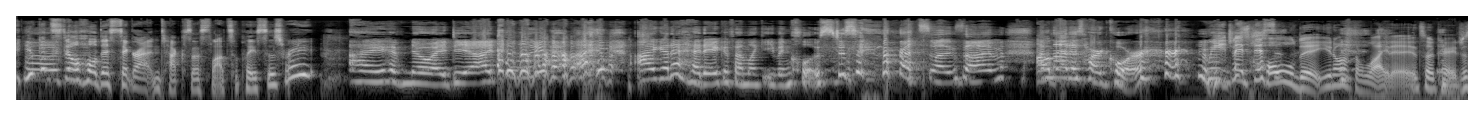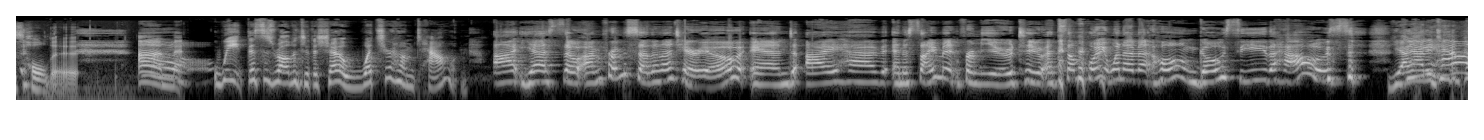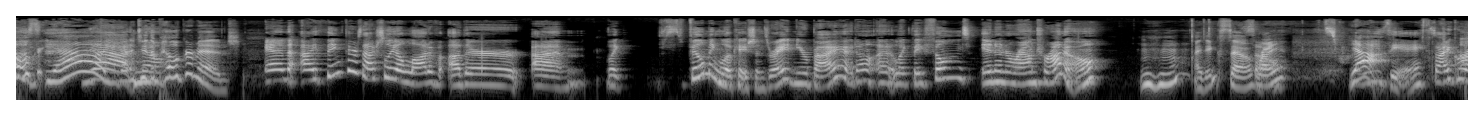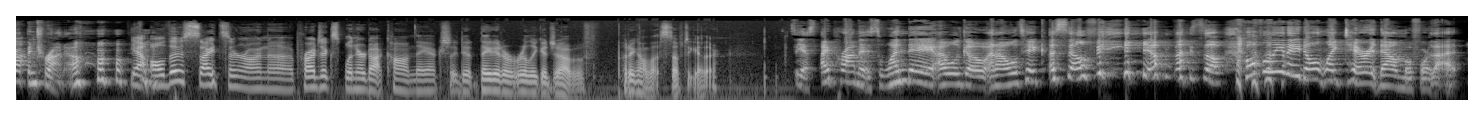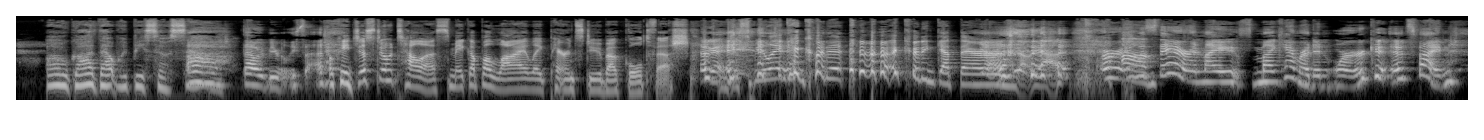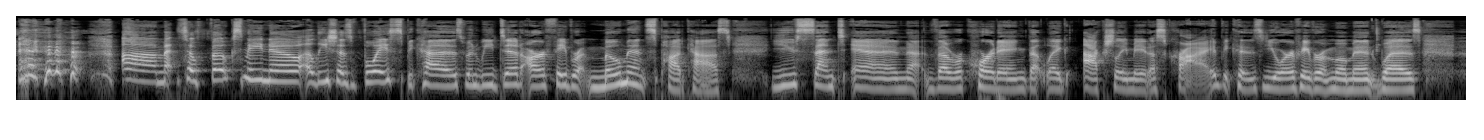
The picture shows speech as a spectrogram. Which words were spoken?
Yeah. You can still hold a cigarette in Texas, lots of places, right? I have no idea. I totally, I, I, get a headache if I'm like even close to cigarette smoke, so I'm, I'm not as hardcore. Wait, just hold it. You don't have to light it. It's okay. Just hold it. Um, oh. Wait, this is relevant to the show. What's your hometown? Uh, yes. So I'm from Southern Ontario and I have an assignment from you to, at some point when I'm at home, go see the house. Yeah, you gotta do the. Yeah, yeah, you gotta do no. the pilgrimage. And I think there's actually a lot of other, um, like filming locations, right? Nearby. I don't, I, like they filmed in and around Toronto. Mm-hmm. I think so, so. right? It's crazy. Yeah. So I grew up in Toronto. yeah, all those sites are on uh, projectsplinter.com. They actually did they did a really good job of putting all that stuff together. Yes, I promise. One day I will go and I will take a selfie of myself. Hopefully they don't like tear it down before that. Oh God, that would be so sad. Oh, that would be really sad. Okay, just don't tell us. Make up a lie like parents do about goldfish. Okay, and just be like, I couldn't, I couldn't get there. Yeah. yeah. or it um, was there and my my camera didn't work. It's fine. um, so folks may know Alicia's voice because when we did our favorite moments podcast, you sent in the recording that like actually made us cry because your favorite moment was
